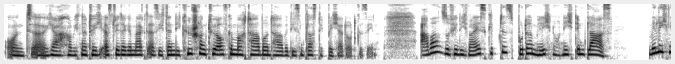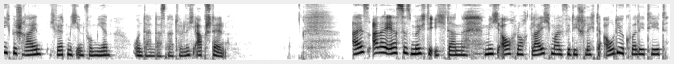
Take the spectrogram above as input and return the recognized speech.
Und äh, ja, habe ich natürlich erst wieder gemerkt, als ich dann die Kühlschranktür aufgemacht habe und habe diesen Plastikbecher dort gesehen. Aber soviel ich weiß, gibt es Buttermilch noch nicht im Glas. Will ich nicht beschreien, ich werde mich informieren und dann das natürlich abstellen. Als allererstes möchte ich dann mich auch noch gleich mal für die schlechte Audioqualität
